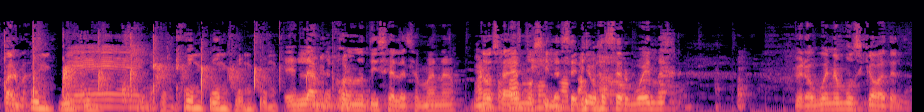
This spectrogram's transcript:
palmas. pum, pum, Bien. pum, pum, pum, pum. Es la mejor noticia de la semana. No sabemos si la serie va a ser buena, pero buena música va a tener.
